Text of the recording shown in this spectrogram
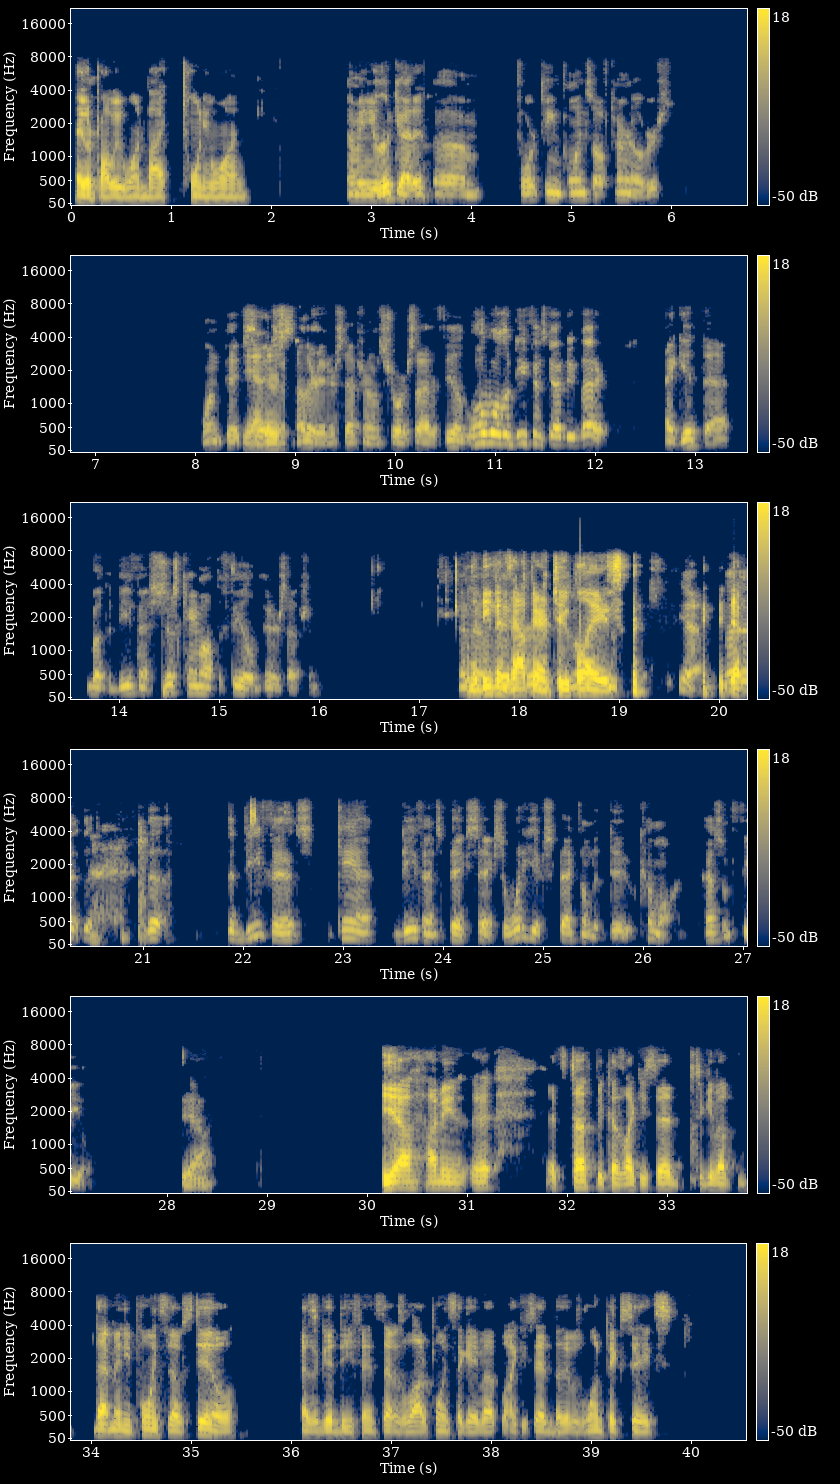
they would have probably won by twenty one. I mean, you look at it. Um, Fourteen points off turnovers. One pick Yeah, six, there's- another interception on the short side of the field. Well, well, the defense got to do better. I get that, but the defense just came off the field interception. And the then defense out there in two plays. Yeah. Yeah. the, the the defense can't defense pick six. So what do you expect them to do? Come on, have some feel. Yeah. Yeah, I mean, it, it's tough because, like you said, to give up that many points, though, still as a good defense, that was a lot of points they gave up, like you said. But it was one pick six,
